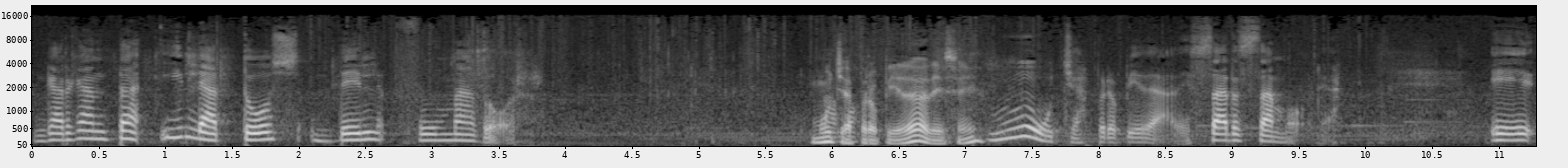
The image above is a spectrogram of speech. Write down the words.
garganta y la tos del fumador. Muchas propiedades, ¿eh? Muchas propiedades. Zarzamora. Eh,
